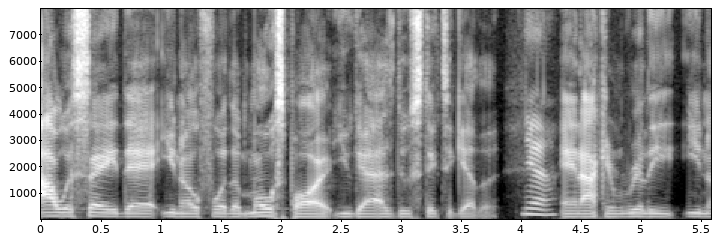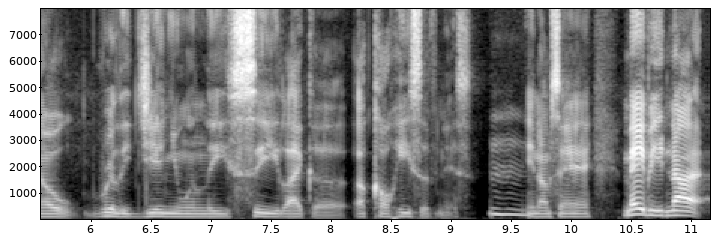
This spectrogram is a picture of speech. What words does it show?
I would say that, you know, for the most part, you guys do stick together. Yeah. And I can really, you know, really genuinely see like a, a cohesiveness. Mhm. You know what I'm saying? Maybe not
